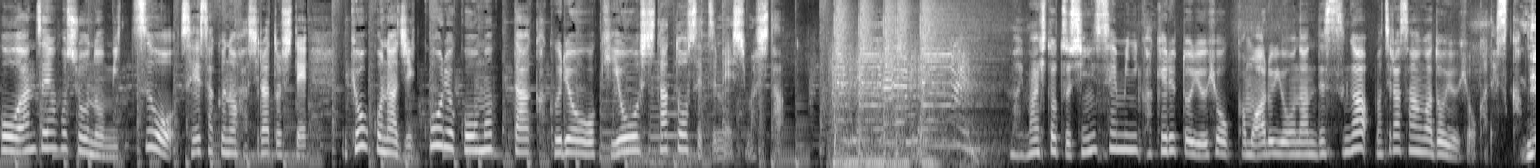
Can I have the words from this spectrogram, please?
交安全保障の3つを政策の柱として強固な実行力を持った閣僚を起用したと説明しました。まあ、今一つ新鮮味に欠けるという評価もあるようなんですが町田さんはどういう評価ですか？ね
